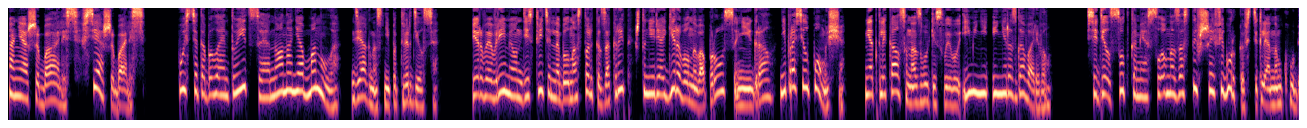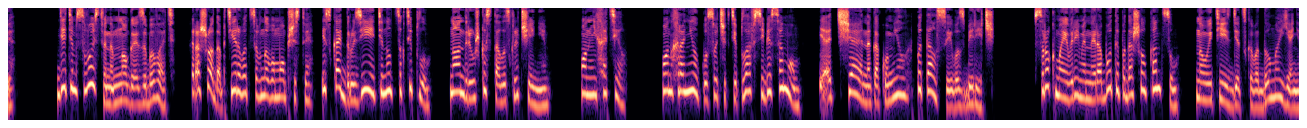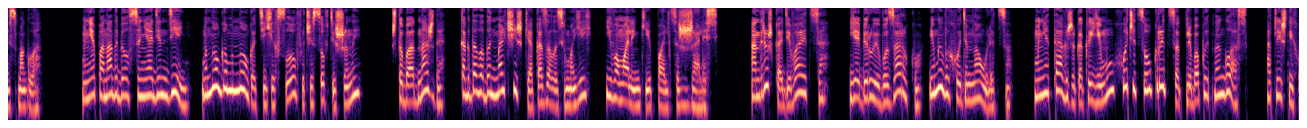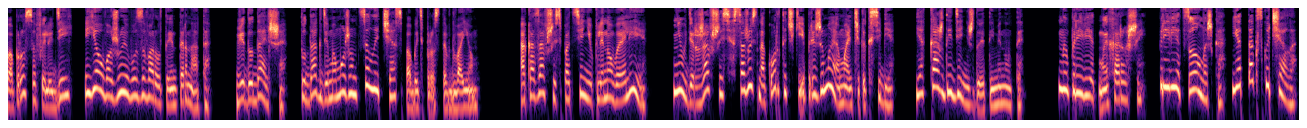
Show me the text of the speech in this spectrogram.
Они ошибались, все ошибались. Пусть это была интуиция, но она не обманула, диагноз не подтвердился. Первое время он действительно был настолько закрыт, что не реагировал на вопросы, не играл, не просил помощи, не откликался на звуки своего имени и не разговаривал. Сидел сутками, словно застывшая фигурка в стеклянном кубе. Детям свойственно многое забывать, хорошо адаптироваться в новом обществе, искать друзей и тянуться к теплу. Но Андрюшка стал исключением. Он не хотел. Он хранил кусочек тепла в себе самом и отчаянно, как умел, пытался его сберечь. Срок моей временной работы подошел к концу, но уйти из детского дома я не смогла. Мне понадобился не один день, много-много тихих слов и часов тишины, чтобы однажды, когда ладонь мальчишки оказалась в моей, его маленькие пальцы сжались. Андрюшка одевается, я беру его за руку, и мы выходим на улицу. Мне так же, как и ему, хочется укрыться от любопытных глаз, от лишних вопросов и людей, и я увожу его за ворота интерната. Веду дальше, туда, где мы можем целый час побыть просто вдвоем. Оказавшись под сенью кленовой аллеи, не удержавшись, сажусь на корточки и прижимаю мальчика к себе. Я каждый день жду этой минуты. «Ну, привет, мой хороший. Привет, солнышко. Я так скучала».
